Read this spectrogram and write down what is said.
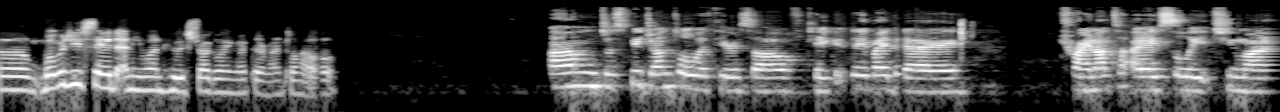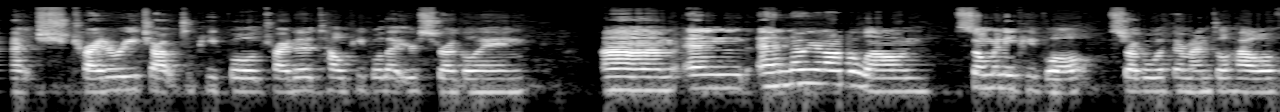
Um, what would you say to anyone who's struggling with their mental health? um just be gentle with yourself take it day by day try not to isolate too much try to reach out to people try to tell people that you're struggling um, and and know you're not alone so many people struggle with their mental health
